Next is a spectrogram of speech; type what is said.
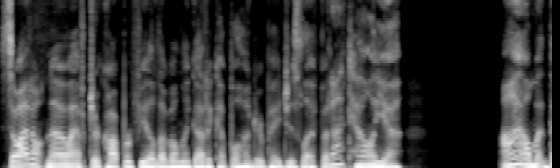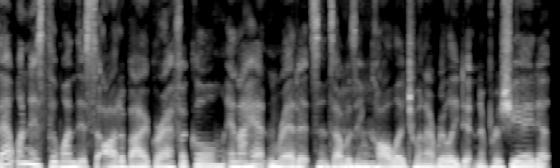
So I don't know after Copperfield, I've only got a couple hundred pages left. But I tell you, I almost, that one is the one that's autobiographical. And I hadn't read it since I was in Mhm. college when I really didn't appreciate it.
